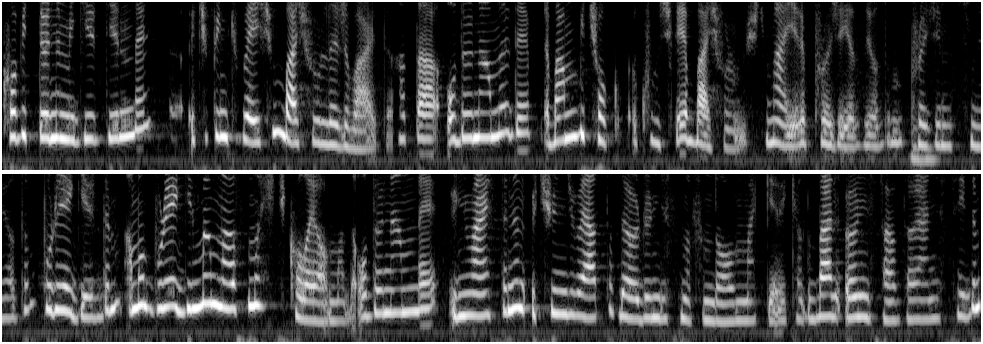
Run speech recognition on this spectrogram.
Covid dönemi girdiğinde Cube Incubation başvuruları vardı. Hatta o dönemde de ben birçok kuluçkaya başvurmuştum. Her yere proje yazıyordum, projemi sunuyordum. Buraya girdim ama buraya girmem de aslında hiç kolay olmadı. O dönemde üniversitenin 3. veyahut da 4. sınıfında olmak gerekiyordu. Ben ön lisans öğrencisiydim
